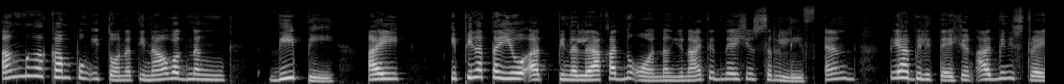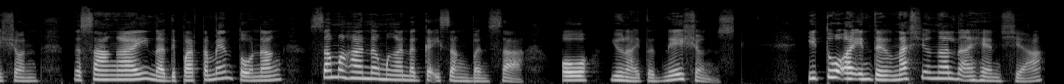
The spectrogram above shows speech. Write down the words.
Ang mga kampong ito na tinawag ng DP ay ipinatayo at pinalakad noon ng United Nations Relief and Rehabilitation Administration na sangay na departamento ng Samahan ng mga Nagkaisang Bansa o United Nations. Ito ay international na ahensya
